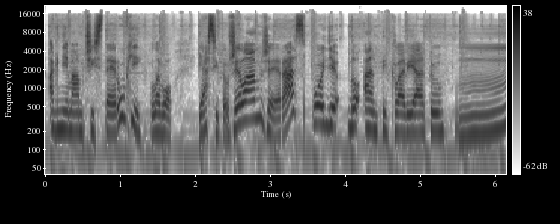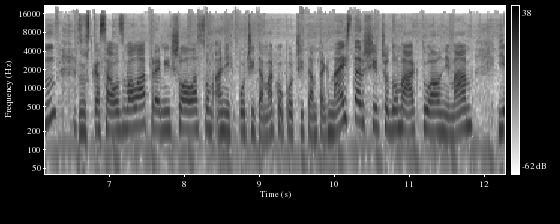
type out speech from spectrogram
ak nemám čisté ruky, lebo ja si to želám, že raz pôjde do antikvariátu. Mm, Zuzka sa ozvala, premýšľala som a nech počítam, ako počítam. Tak najstaršie, čo doma aktuálne mám, je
